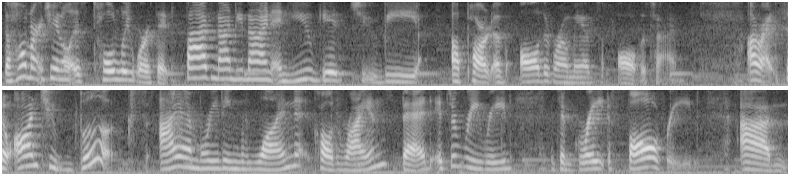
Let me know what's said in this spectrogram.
the Hallmark Channel is totally worth it. $5.99 and you get to be a part of all the romance all the time. All right, so on to books. I am reading one called Ryan's Bed. It's a reread, it's a great fall read. Um,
